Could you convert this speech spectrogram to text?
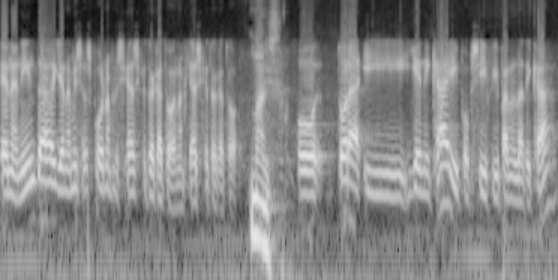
90 για να μην σας πω να πλησιάσει και το 100, να πιάσει και το 100. Μάλιστα. Ο, τώρα οι, γενικά οι υποψήφοι πανελλαδικά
